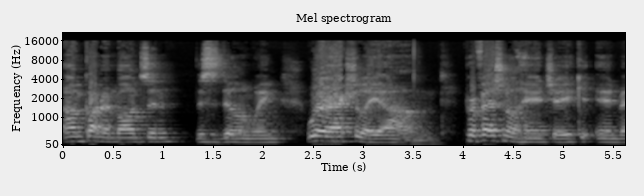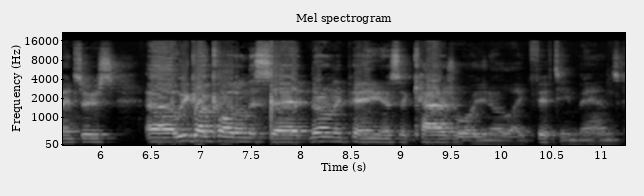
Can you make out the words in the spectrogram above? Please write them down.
I'm Conrad Monson. This is Dylan Wing. We're actually um, professional handshake inventors. Uh, we got called on the set. They're only paying us a casual, you know, like 15 bands.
